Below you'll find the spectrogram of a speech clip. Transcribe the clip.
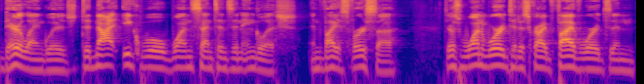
their language did not equal one sentence in English and vice versa. There's one word to describe five words in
